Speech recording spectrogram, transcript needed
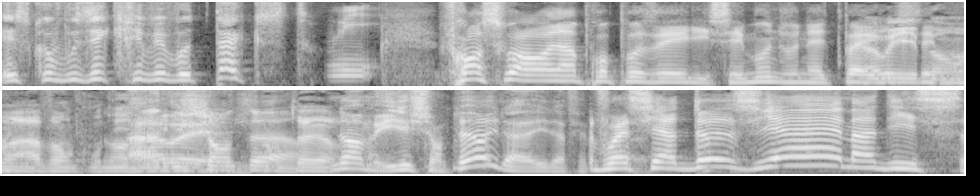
Est-ce que vous écrivez vos textes? Oui. François Rollin proposait Elise Moon. Vous n'êtes pas Ah oui, Elise bon, Moon. avant qu'on dise Ah qu'il est ouais. chanteur. Non, mais il est chanteur, il a, il a fait. Voici un deuxième indice.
